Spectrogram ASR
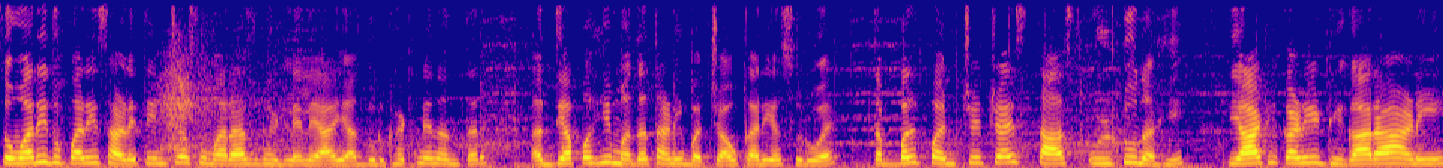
सोमवारी दुपारी साडेतीनच्या सुमारास घडलेल्या या दुर्घटनेनंतर अद्यापही मदत आणि बचाव कार्य सुरू आहे. तब्बल पंचेचाळीस तास उलटूनही या ठिकाणी ढिगारा आणि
